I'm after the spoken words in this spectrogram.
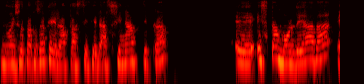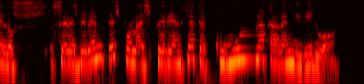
no es otra cosa que la plasticidad sináptica, eh, está moldeada en los seres viventes por la experiencia que acumula cada individuo.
